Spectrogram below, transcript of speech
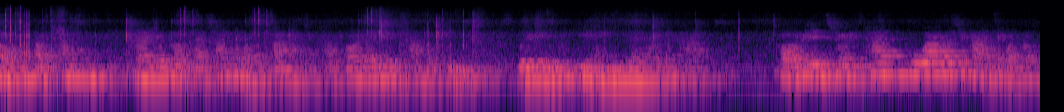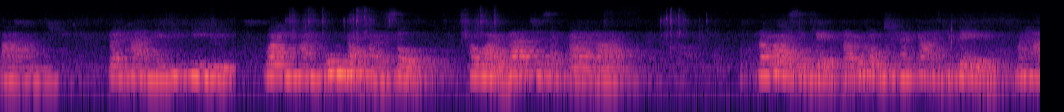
ร้อมกับท่านนายกเหล่ากาชาติจังหวัดลำปางนะคะก็ได้เดินทางมาถึงบริเวณพิธีแห่งนี้แล้วนะคะ ขอเรียนเชิญท่านผู้ว่าราชการจังหวัดลำปาง ประธานในพิธี วางพันพุ่มดอกไม้สดถวายราชสักการะพระบาทสมเด็จพระบรมชนากาธิเบศรมหา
